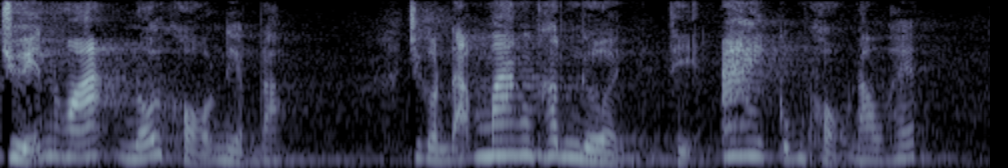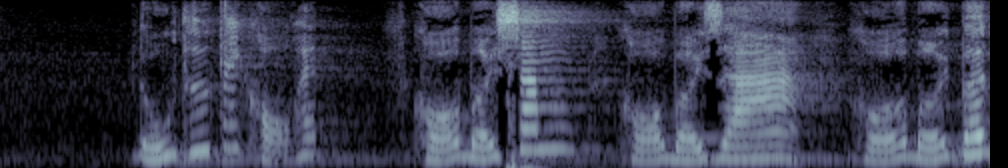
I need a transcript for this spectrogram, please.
chuyển hóa nỗi khổ niềm đau. Chứ còn đã mang thân người thì ai cũng khổ đau hết đủ thứ cái khổ hết. Khổ bởi sanh, khổ bởi già, khổ bởi bệnh,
